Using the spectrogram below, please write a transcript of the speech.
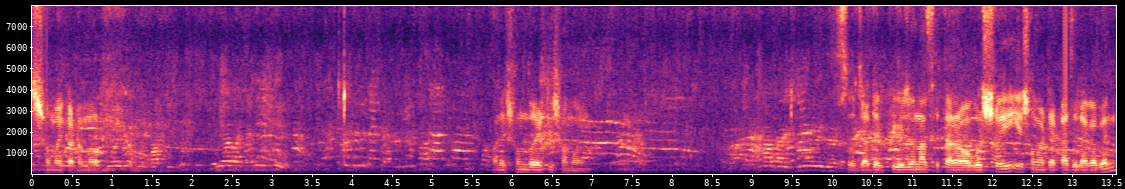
সময় কাটানোর অনেক সুন্দর একটি সময়। সো যাদের প্রিয়জন আছে, তারা অবশ্যই এ সময়টা কাজে লাগাবেন।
